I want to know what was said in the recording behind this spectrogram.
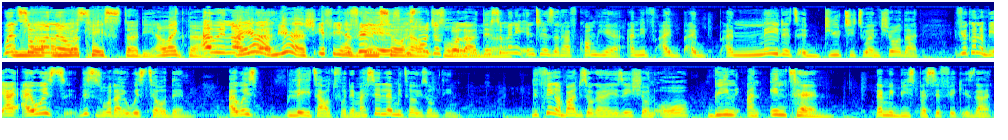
when I'm, your, someone your else. case study. I like that. I mean, not I am. Yes, if he the has thing been is, so it's helpful. not just Paula. There's so many interns that have come here, and if I, I, I made it a duty to ensure that if you're gonna be, I, I always, this is what I always tell them. I always lay it out for them. I say, let me tell you something. The thing about this organization or being an intern, let me be specific, is that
